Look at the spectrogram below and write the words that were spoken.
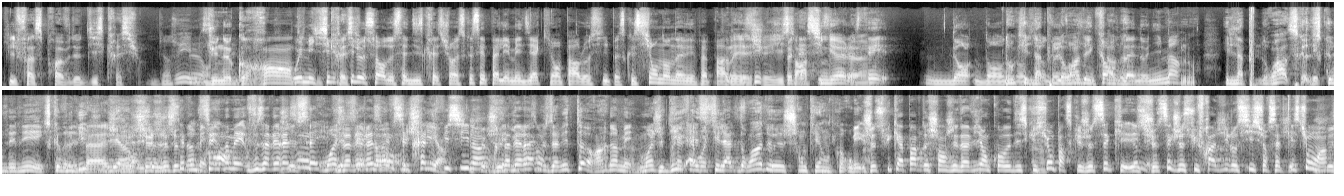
qu'il fasse preuve de discrétion. Bien sûr. D'une grande Oui, mais qui, discrétion. qui le sort de cette discrétion? Est-ce que c'est pas les médias qui en parlent aussi? Parce que si on n'en avait pas parlé, Attendez, aussi, il sort un single. Dans, dans, Donc dans- il n'a plus le droit d'écrire de- d'anonymat. Il n'a plus le droit. Ce que, ce que, ce que vous dites, Bah, je- je- je sais pas, c'est- non, mais vous avez raison. Moi, j'avais raison, c'est très difficile, hein. Je Vous avez raison. vous avez tort. hein. Non, mais moi, je dis, est-ce qu'il a le droit de chanter encore Mais je suis capable de changer d'avis en cours de discussion parce que je sais que je sais que je suis fragile aussi sur cette question. hein. Je,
